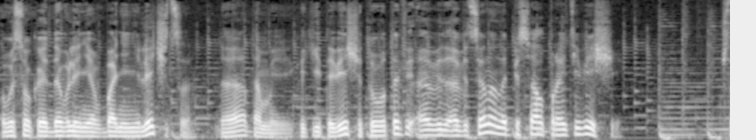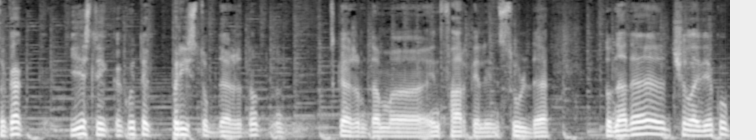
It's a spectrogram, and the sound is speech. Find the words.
высокое давление в бане не лечится, да, там и какие-то вещи, то вот Ави- Ави- Авиценна написал про эти вещи. Что как, если какой-то приступ даже, ну, скажем, там э, инфаркт или инсульт, да, то надо человеку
